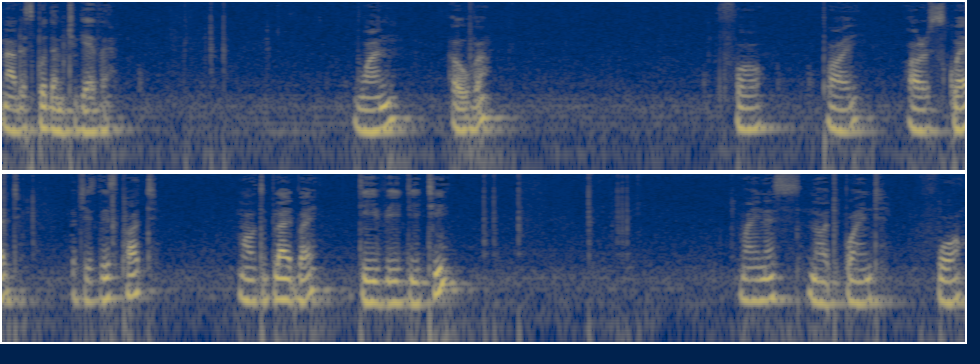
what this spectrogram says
Now let's put them together. 1 over 4 pi r squared, which is this part, multiplied by dv dt minus 0.4.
